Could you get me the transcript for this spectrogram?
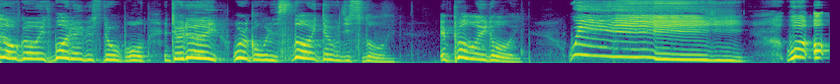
Hello guys, my name is Snowball, and today we're going to slide down this slide. And probably die. Whee! What? Oh!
